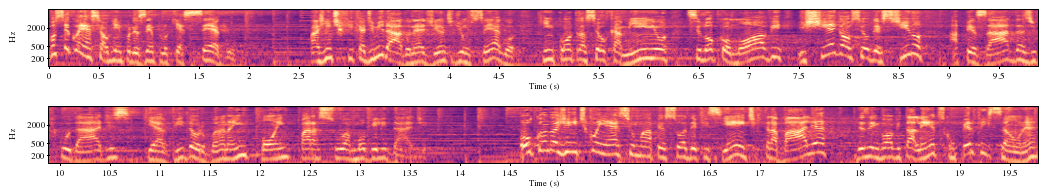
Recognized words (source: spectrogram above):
Você conhece alguém, por exemplo, que é cego? A gente fica admirado, né, diante de um cego que encontra seu caminho, se locomove e chega ao seu destino, apesar das dificuldades que a vida urbana impõe para sua mobilidade. Ou quando a gente conhece uma pessoa deficiente que trabalha, desenvolve talentos com perfeição, né?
